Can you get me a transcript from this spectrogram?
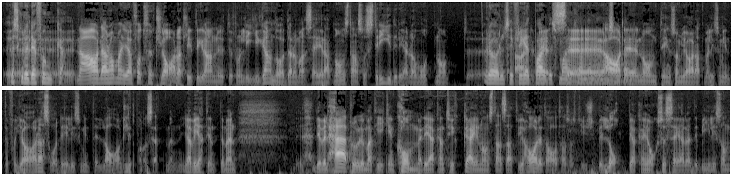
men skulle det funka? Eh, Nej, där har man, jag har fått förklarat lite grann utifrån ligan då, där man säger att någonstans så strider det då mot något... Eh, Rörelsefrihet på arbetsmarknaden? Eh, ja, det är någonting som gör att man liksom inte får göra så. Det är liksom inte lagligt på något sätt, men jag vet inte. Men det är väl här problematiken kommer. Det jag kan tycka är någonstans att vi har ett avtal som styrs i belopp. Jag kan ju också säga att det blir liksom...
